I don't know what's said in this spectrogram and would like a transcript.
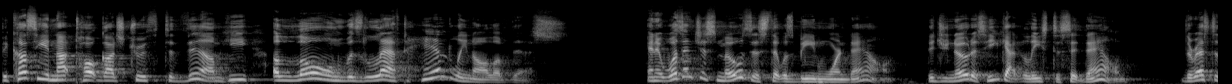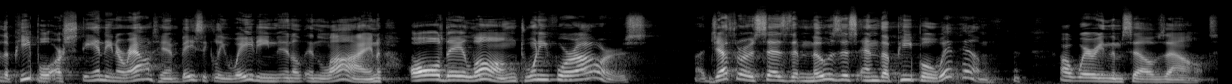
because he had not taught God's truth to them, he alone was left handling all of this. And it wasn't just Moses that was being worn down. Did you notice he got at least to sit down? The rest of the people are standing around him, basically waiting in, in line all day long, 24 hours. Jethro says that Moses and the people with him are wearing themselves out.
